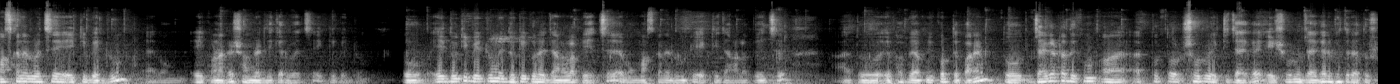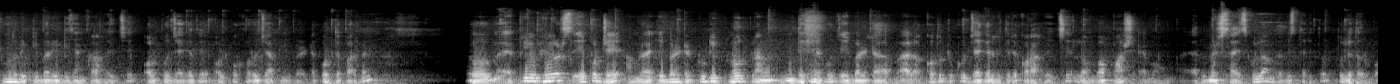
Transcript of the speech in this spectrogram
মাঝখানে রয়েছে একটি বেডরুম এবং এই কোণারের সামনের দিকে রয়েছে একটি বেডরুম। তো এই দুটি বেডরুমে দুটি করে জানালা পেয়েছে এবং মাঝখানের রুমটি একটি জানালা পেয়েছে। তো এভাবে আপনি করতে পারেন। তো জায়গাটা দেখুন অত্যন্ত সরু একটি জায়গায় এই সরু জায়গার ভিতরে এত সুন্দর একটি বাড়ি ডিজাইন করা হয়েছে। অল্প জায়গাতে অল্প খরচে আপনি বাড়িটা করতে পারবেন। তো প্রিয় ভিউয়ার্স এ পর্যায়ে আমরা এবার একটা টু ডি ফ্লোর প্ল্যান দেখে নেব যে এই বাড়িটা কতটুকু জায়গার ভিতরে করা হয়েছে, লম্বা পাশ এবং রুমের সাইজগুলো আমরা বিস্তারিত তুলে ধরবো।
